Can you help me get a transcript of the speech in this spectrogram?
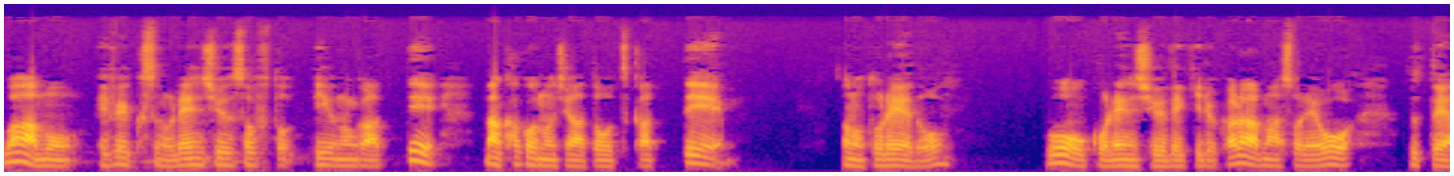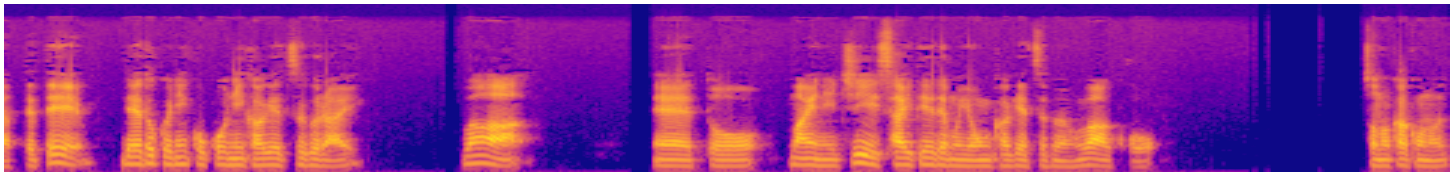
はもう FX の練習ソフトっていうのがあって、まあ過去のチャートを使って、そのトレードをこう練習できるから、まあそれをずっとやってて、で、特にここ2ヶ月ぐらいは、えっ、と、毎日最低でも4ヶ月分はこう、その過去の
